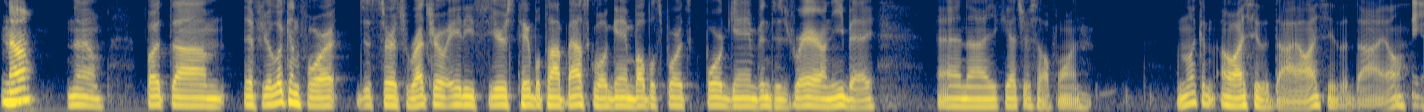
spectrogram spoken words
no, No. But um, if you're looking for it, just search Retro 80s Sears Tabletop Basketball Game Bubble Sports Board Game Vintage Rare on eBay, and uh, you can get yourself one. I'm looking. Oh, I see the dial. I see the dial. Yeah.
